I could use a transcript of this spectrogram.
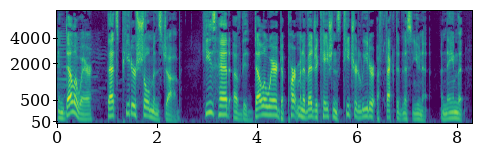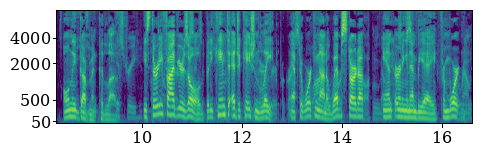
In Delaware, that's Peter Shulman's job. He's head of the Delaware Department of Education's Teacher Leader Effectiveness Unit, a name that only government could love. He's 35 years old, but he came to education late after working on a web startup and earning an MBA from Wharton.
